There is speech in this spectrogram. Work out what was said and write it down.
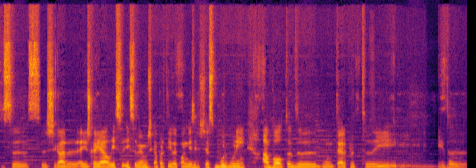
se, se chegar a Israel e, se- e sabemos que à partida quando existe esse burburinho à volta de, de um intérprete e, e de,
